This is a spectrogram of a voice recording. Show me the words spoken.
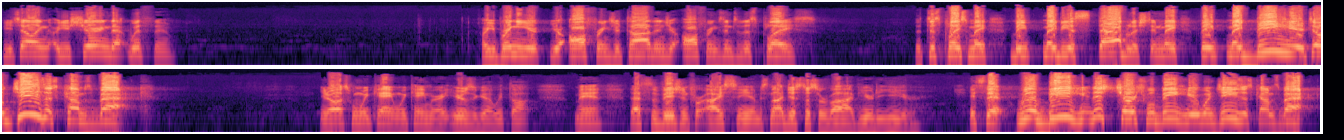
Are you telling, are you sharing that with them? Are you bringing your, your offerings, your tithings, your offerings into this place? That this place may be, may be established and may be, may be here till Jesus comes back. You know, that's when we came. We came here eight years ago. We thought, man, that's the vision for ICM. It's not just to survive year to year. It's that we'll be here, this church will be here when Jesus comes back.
